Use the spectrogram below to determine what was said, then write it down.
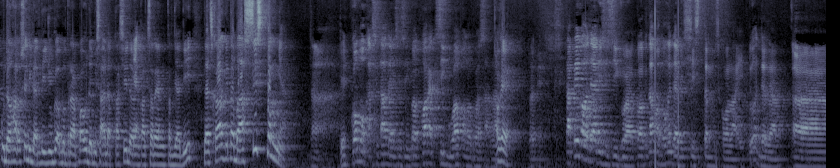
udah harusnya diganti juga beberapa udah bisa adaptasi dengan Ya. culture yang terjadi dan sekarang kita bahas sistemnya. Oke. gua mau kasih tahu dari sisi gua, koreksi gua kalau gua salah. Oke. Berarti. Tapi kalau dari sisi gua, kalau kita ngomongin dari sistem sekolah itu adalah eh,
